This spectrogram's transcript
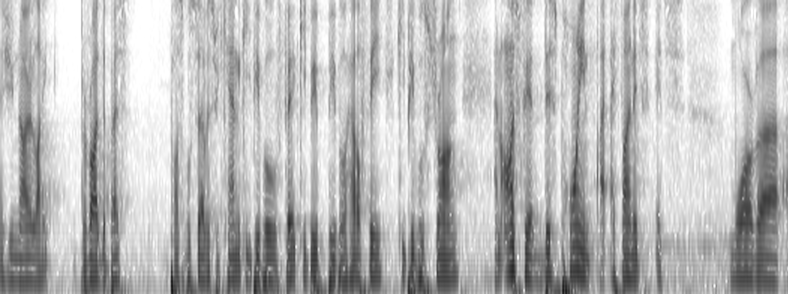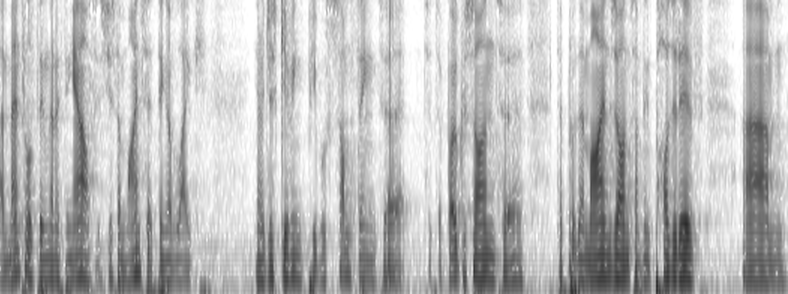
as you know, like provide the best possible service we can to keep people fit, keep people healthy, keep people strong. And honestly, at this point, I, I find it's it's more of a, a, mental thing than anything else. It's just a mindset thing of like, you know, just giving people something to to, to focus on, to to put their minds on, something positive, um,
